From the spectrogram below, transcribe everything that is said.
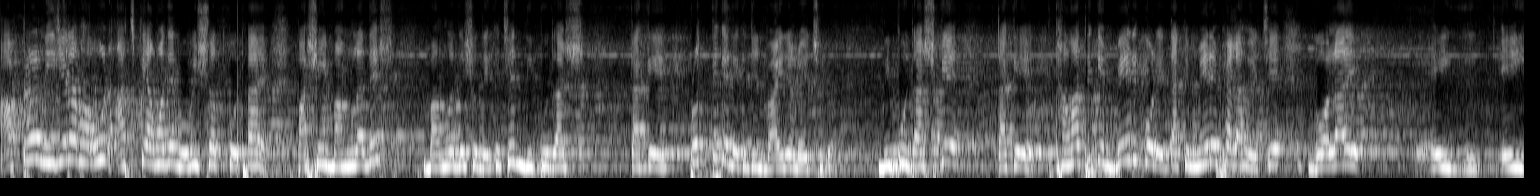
আপনারা নিজেরা ভাবুন, আজকে আমাদের ভবিষ্যৎ কোথায়? পাশেই বাংলাদেশ। বাংলাদেশে দেখেছেন দীপু দাস তাকে, প্রত্যেকে দেখেছেন ভাইরাল হয়েছিল। দীপু দাসকে তাকে থানা থেকে বের করে তাকে মেরে ফেলা হয়েছে। গলায় এই এই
